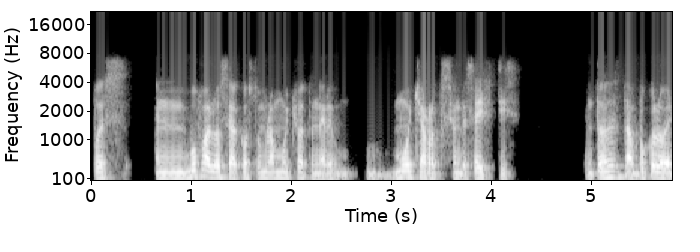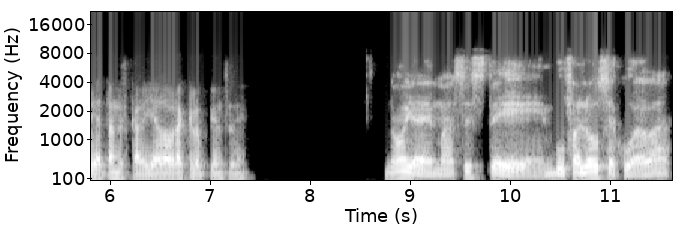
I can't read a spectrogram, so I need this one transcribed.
pues en Buffalo se acostumbra mucho a tener mucha rotación de safeties. Entonces tampoco lo vería tan descabellado ahora que lo pienso, ¿eh? No, y además este, en Buffalo se jugaba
